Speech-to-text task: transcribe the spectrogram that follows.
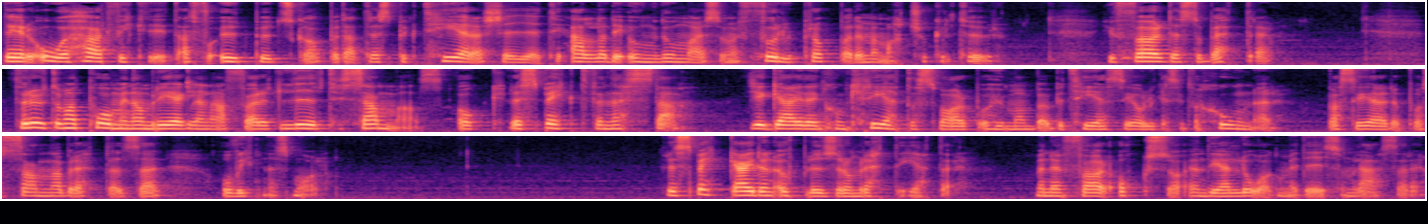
Det är oerhört viktigt att få ut budskapet att respektera tjejer till alla de ungdomar som är fullproppade med machokultur. Ju förr desto bättre. Förutom att påminna om reglerna för ett liv tillsammans och respekt för nästa ger guiden konkreta svar på hur man bör bete sig i olika situationer baserade på sanna berättelser och vittnesmål. Respektguiden upplyser om rättigheter, men den för också en dialog med dig som läsare.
